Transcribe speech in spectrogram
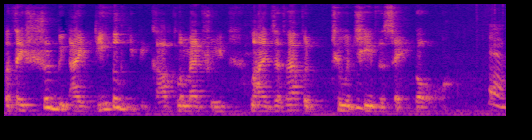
but they should be ideally be complementary lines of effort to achieve the same goal. Yeah.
